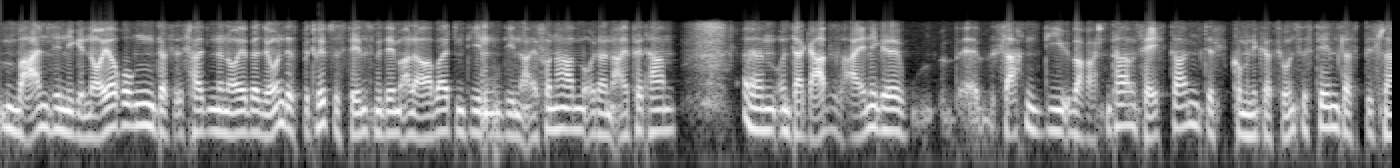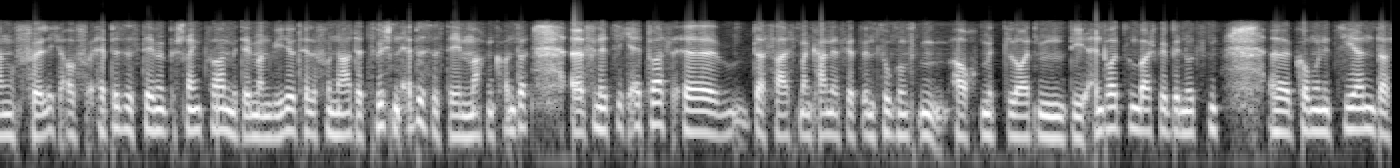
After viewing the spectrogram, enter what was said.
wahnsinnige Neuerungen. Das ist halt eine neue Version des Betriebssystems, mit dem alle arbeiten, die, die ein iPhone haben oder ein iPad haben. Ähm, und da gab es einige äh, Sachen, die überraschend haben. FaceTime, das Kommunikationssystem, das bislang völlig auf Apple-Systeme beschränkt war, mit dem man Videotelefonate zwischen Apple-Systemen machen konnte, öffnet sich etwas. Äh, das heißt, man kann es jetzt in Zukunft auch mit Leuten, die Android zum Beispiel benutzen, äh, kommunizieren. Das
